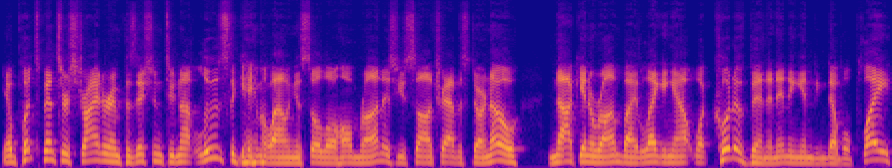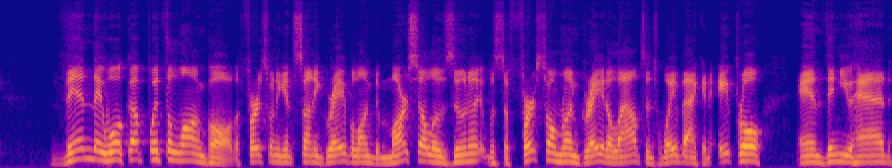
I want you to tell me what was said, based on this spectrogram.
know put Spencer Strider in position to not lose the game, allowing a solo home run, as you saw Travis d'Arnaud knock in a run by legging out what could have been an inning-ending double play. Then they woke up with the long ball. The first one against Sonny Gray belonged to Marcell Ozuna. It was the first home run Gray had allowed since way back in April. And then you had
